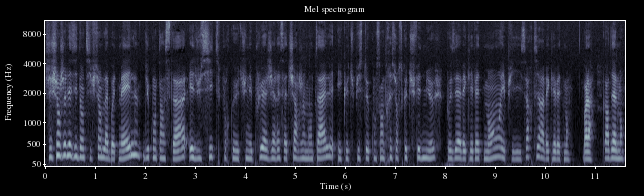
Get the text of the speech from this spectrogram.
J'ai changé les identifiants de la boîte mail, du compte Insta et du site pour que tu n'aies plus à gérer cette charge mentale et que tu puisses te concentrer sur ce que tu fais de mieux, poser avec les vêtements et puis sortir avec les vêtements. Voilà, cordialement.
